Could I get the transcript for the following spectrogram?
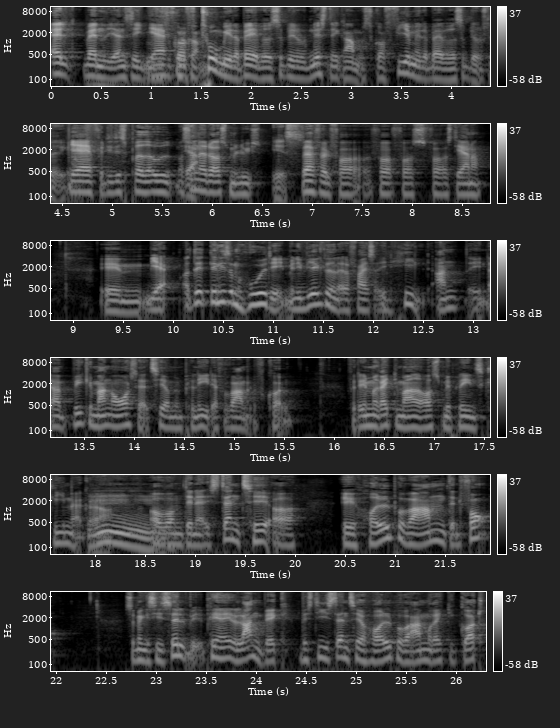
alt vandet i ansigtet. Ja, hvis du går to meter bagved, så bliver du næsten ikke ramt. Hvis du går fire meter bagved, så bliver du slet ikke ramt. Ja, fordi det spreder ud, og sådan Ja. er det også med lys. Yes. I hvert fald for, for, for, for stjerner. Øhm, ja, og det, det er ligesom hoveddelen, men i virkeligheden er der faktisk en helt anden, der er virkelig mange årsager til, om en planet er for varm eller for kold. For det er med rigtig meget også med planetens klima at gøre, mm. og om den er i stand til at øh, holde på varmen, den får. Så man kan sige selv, planeter er langt væk, hvis de er i stand til at holde på varmen rigtig godt,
